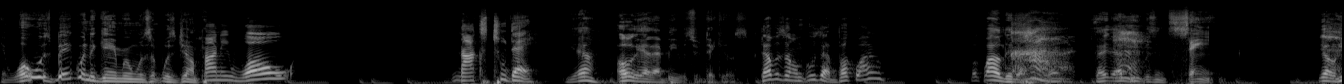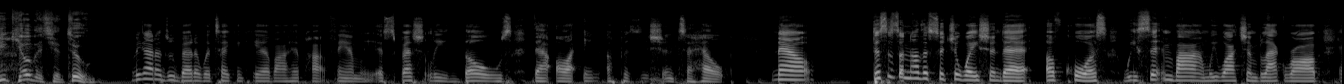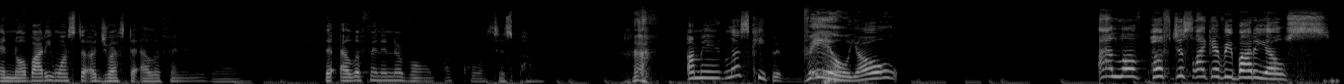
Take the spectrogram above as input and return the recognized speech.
And what was big when the game room was was jumping? Honey, whoa knocks today. Yeah. Oh yeah, that beat was ridiculous. That was um, who's that? Buckwild. Buck Wild did that. That, that beat was insane. Yo, he killed this shit too. We got to do better with taking care of our hip hop family, especially those that are in a position to help. Now, this is another situation that, of course, we sitting by and we watching Black Rob, and nobody wants to address the elephant in the room. The elephant in the room, of course, is Puff. I mean, let's keep it real, yo. I love Puff just like everybody else.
